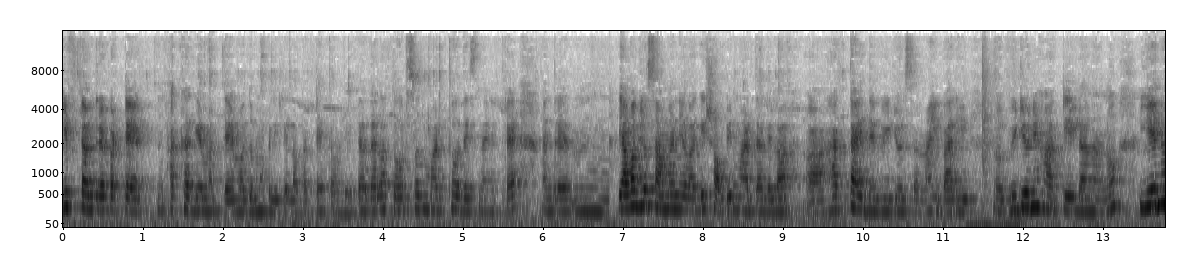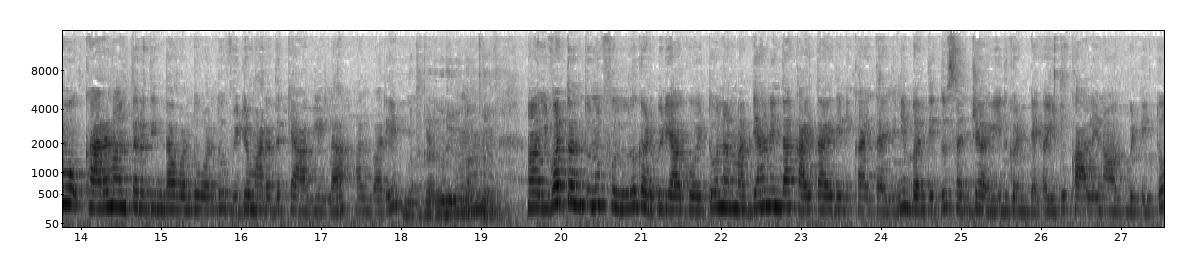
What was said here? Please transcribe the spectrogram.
ಗಿಫ್ಟ್ ಅಂದ್ರೆ ಬಟ್ಟೆ ಅಕ್ಕಗೆ ಮತ್ತೆ ಮದುಮಗಳಿಗೆಲ್ಲ ಬಟ್ಟೆ ತಗೊಂಡಿದ್ದೆ ಅದೆಲ್ಲ ತೋರ್ಸೋದ್ ಮರ್ತು ಹೋದೆ ಸ್ನೇಹಿತರೆ. ಅಂದ್ರೆ ಹ್ಮ್ ಯಾವಾಗ್ಲೂ ಸಾಮಾನ್ಯವಾಗಿ ಶಾಪಿಂಗ್ ಮಾಡಿದಾಗೆಲ್ಲ ಹಾಕ್ತಾ ಇದ್ದೆ ವಿಡಿಯೋಸ್ ಅನ್ನ. ಈ ಬಾರಿ ವಿಡಿಯೋನೇ ಹಾಕ್ಲಿಲ್ಲ ನಾನು. ಏನೋ ಕಾರಣಾಂತರದಿಂದ ಒಂದು ಒಂದು ವಿಡಿಯೋ ಮಾಡೋದಕ್ಕೆ ಆಗ್ಲಿಲ್ಲ ಅಲ್ವಾ ರೀ ಇವತ್ತಂತೂ ಫುಲ್ ಗಡಿಬಿಡಿ ಆಗೋಯ್ತು. ನಾನು ಮಧ್ಯಾಹ್ನದಿಂದ ಕಾಯ್ತಾ ಇದ್ದೀನಿ ಕಾಯ್ತಾ ಇದ್ದೀನಿ. ಬಂದಿದ್ದು ಸಂಜೆ ಐದು ಗಂಟೆ, ಐದು ಕಾಲೇನೋ ಆಗ್ಬಿಟ್ಟಿತ್ತು.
